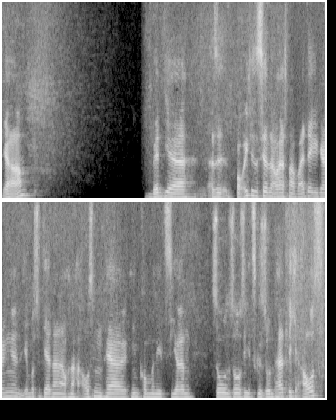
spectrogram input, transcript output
Ja, wenn ihr, also bei euch ist es ja dann auch erstmal weitergegangen, ihr musstet ja dann auch nach außen her hin kommunizieren, so und so sieht es gesundheitlich aus.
